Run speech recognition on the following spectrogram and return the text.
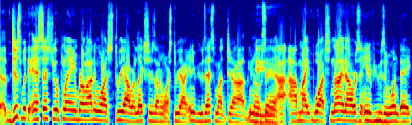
Uh, Just with the ancestral plane, bro, I didn't watch three hour lectures. I didn't watch three hour interviews. That's my job. You know Yeah, what I'm yeah, saying? yeah. I, I might watch nine hours of interviews in one day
